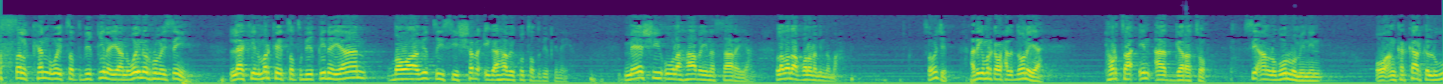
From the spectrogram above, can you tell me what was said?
Asalkan way tadbiiqinayaan wayna rumaysan yihiin. Laakiin markay tadbiiqinayaan dawaabitiisii sharciga ahaa bay ku tadbiiqinayaan meeshii uu lahaabayna saarayaan. Labadaa qolona midna maaha soo ma jeed adiga marka waxaa la doonayaa horta in aad garato si aan lagu luminin oo aan karkaarka lagu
